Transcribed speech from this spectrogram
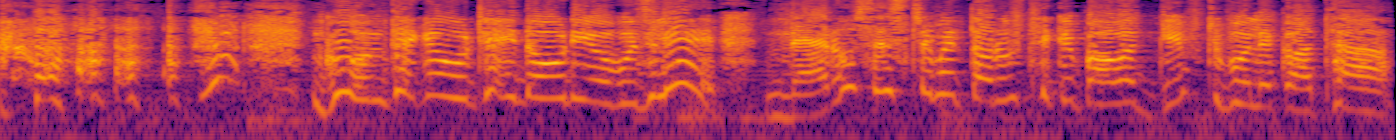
ঘুম থেকে উঠেই দৌড়িও বুঝলে? ন্যারো সিস্টেমের তরফ থেকে পাওয়া গিফট বলে কথা।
